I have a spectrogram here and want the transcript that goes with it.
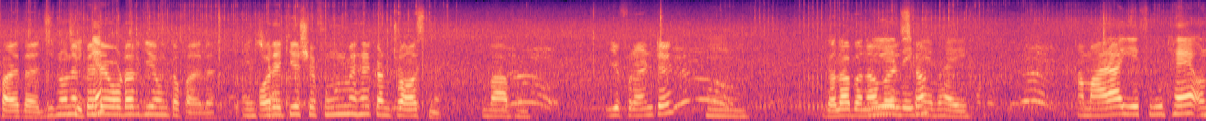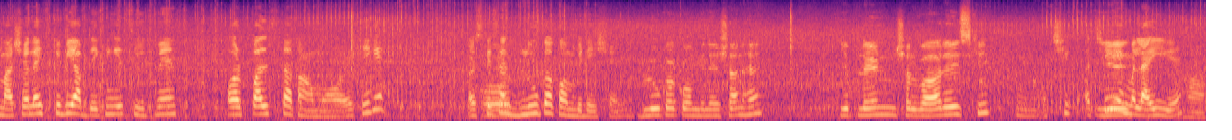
फ़ायदा है। जिन्होंने पहले ऑर्डर किया उनका फ़ायदा है। और एक ये शेफून में है कंट्रास्ट में। भाई ये फ्रंट है। हम्म। गला बना हुआ है इसका। भाई हमारा ये सूट है और माशाल्लाह इस पे भी आप देखेंगे सीक्वेंस और पल्स का काम हुआ है ठीक है? और इसके साथ ब्लू का कॉम्बिनेशन ब्लू का कॉम्बिनेशन है। ये प्लेन शलवार है इसकी। अच्छी अच्छी ये- मलाई है। हाँ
